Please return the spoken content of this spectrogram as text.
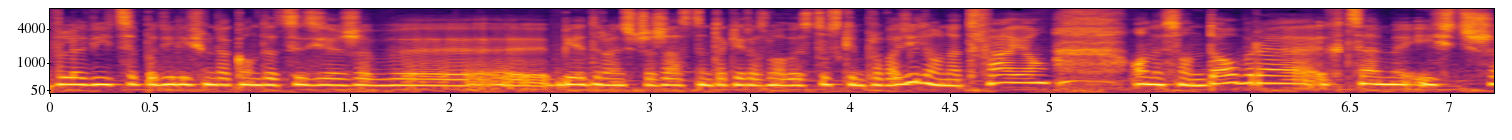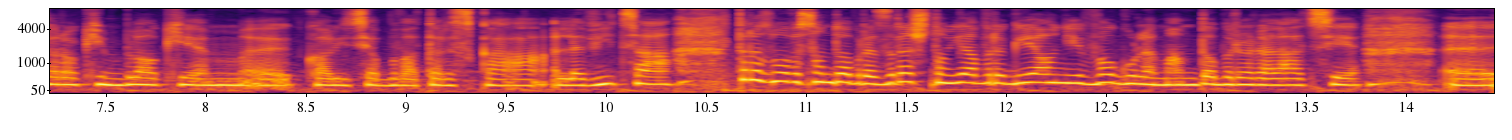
w Lewicy. Podjęliśmy taką decyzję, żeby e, Biedroń z Czerzastym takie rozmowy z Tuskiem prowadzili. One trwają, one są dobre. Chcemy iść szerokim blokiem e, Koalicja Obywatelska, Lewica. Te rozmowy są dobre. Zresztą ja w regionie w ogóle mam dobre relacje e,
